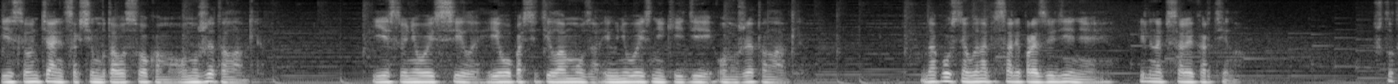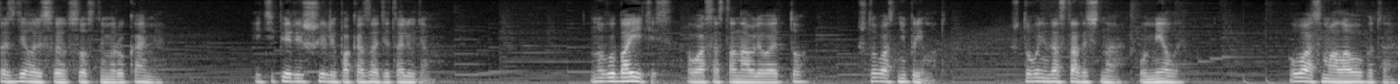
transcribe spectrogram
Если он тянется к чему-то высокому, он уже талантлив. Если у него есть силы, его посетила муза, и у него есть некие идеи, он уже талантлив. Допустим, вы написали произведение или написали картину. Что-то сделали своими собственными руками, и теперь решили показать это людям – но вы боитесь, вас останавливает то, что вас не примут, что вы недостаточно умелы, у вас мало опыта,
